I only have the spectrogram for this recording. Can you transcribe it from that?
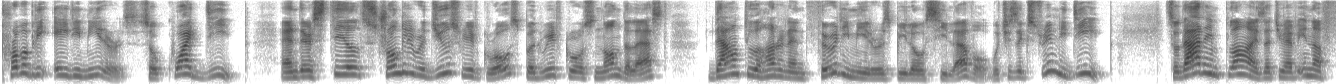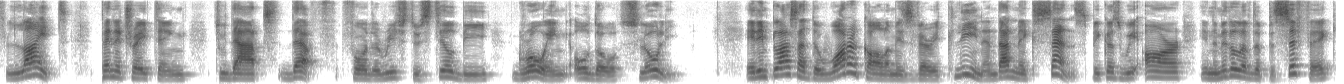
probably 80 meters, so quite deep. And there's still strongly reduced reef growth, but reef growth nonetheless down to 130 meters below sea level, which is extremely deep. So that implies that you have enough light penetrating to that depth for the reefs to still be growing, although slowly. It implies that the water column is very clean, and that makes sense because we are in the middle of the Pacific.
